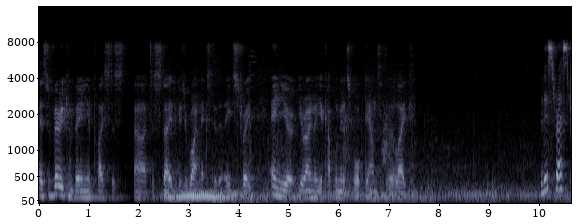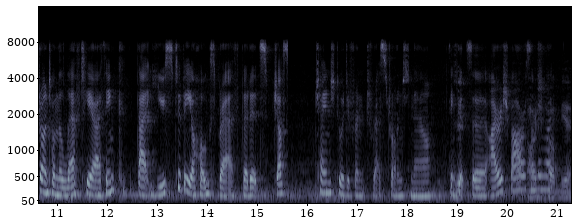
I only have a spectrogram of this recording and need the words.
it's a very convenient place to uh, to stay because you're right next to the Eat Street, and you're you're only a couple of minutes walk down to the lake. This restaurant on the left here, I think that used to be a Hog's Breath, but it's just changed to a different restaurant now. Think it? it's a Irish bar or Irish something like. pub, yeah.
